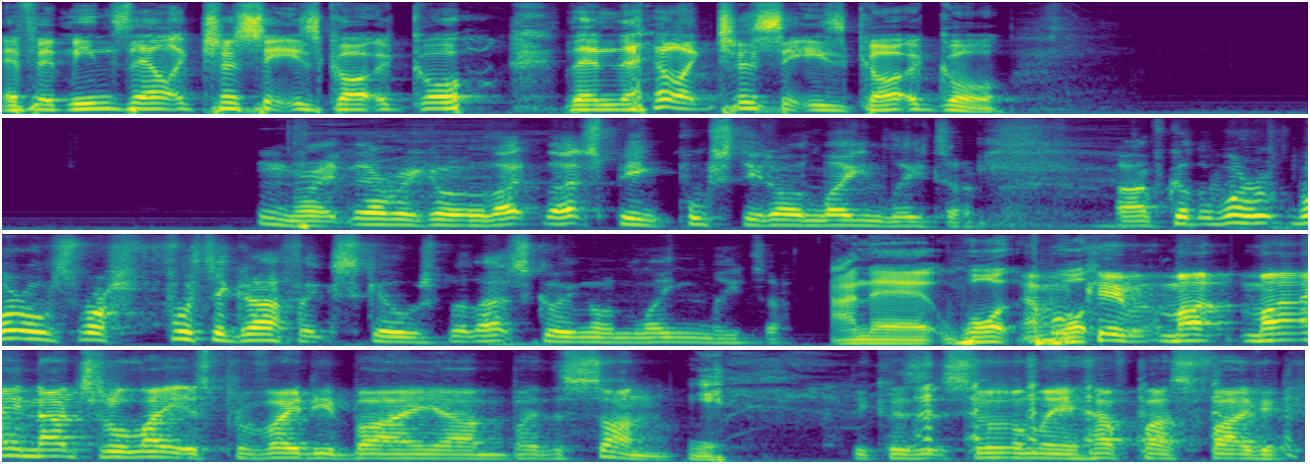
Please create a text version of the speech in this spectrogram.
If it means the electricity's got to go, then the electricity's got to go. Right, there we go. That, that's being posted online later. I've got the wor- world's worst photographic skills, but that's going online later. And uh, what? I'm what... okay. My my natural light is provided by um, by the sun. Yeah. because it's only half past five,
